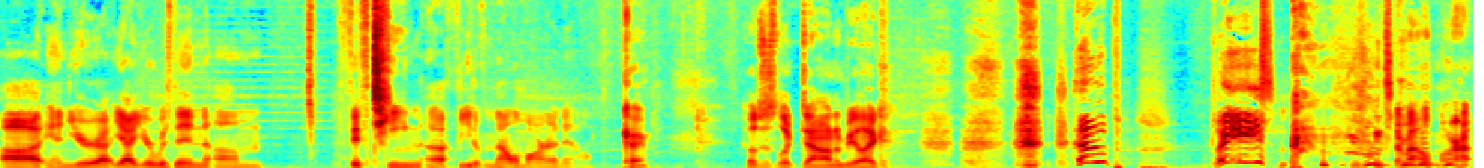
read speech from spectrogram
Uh, and you're, uh, yeah, you're within um, 15 uh, feet of Malamara now. Okay. He'll just look down and be like, "Help, please!" to Malamara.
